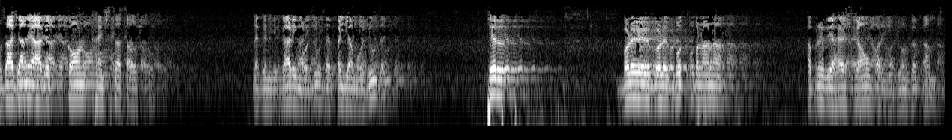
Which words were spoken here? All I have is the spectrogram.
خدا جانے آگے کون کھینچتا تھا اس کو۔ لیکن یہ گاڑی موجود ہے، پہیا موجود ہے۔ پھر بڑے بڑے بت بنانا اپنے رہائش گاؤں پر، یہ بھی ان کا کام تھا۔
